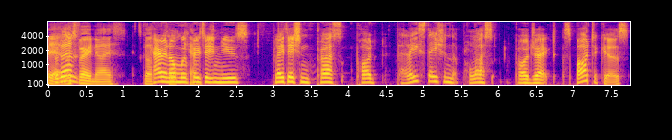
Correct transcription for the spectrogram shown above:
Yeah, But it looks very nice. It's got Carrying on with PlayStation news, PlayStation Plus pod, PlayStation Plus Project Spartacus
